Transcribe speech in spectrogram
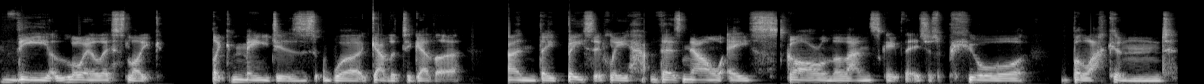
the loyalists, like like mages were gathered together and they basically ha- there's now a scar on the landscape that is just pure blackened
